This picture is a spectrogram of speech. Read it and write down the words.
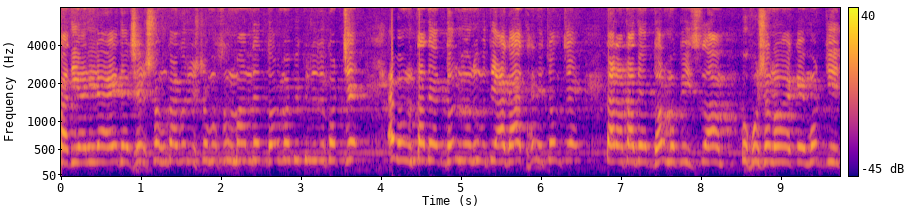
কাদিয়ানিরা এদেশের সংখ্যাগরিষ্ঠ মুসলমানদের ধর্ম বিকৃত করছে এবং তাদের ধর্মীয় অনুভূতি আঘাত হেনে চলছে। তারা তাদের ধর্মকে ইসলাম, উপাসনাকে মসজিদ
